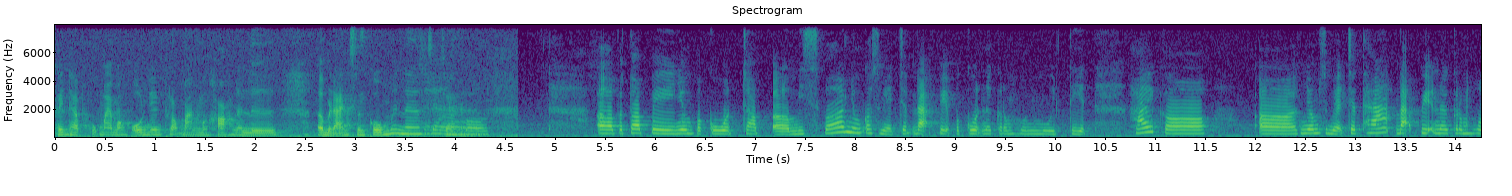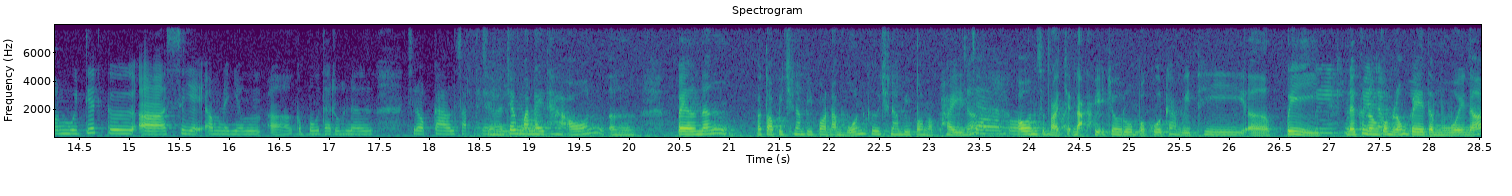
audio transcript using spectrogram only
ឃើញថាពុកម៉ែបងប្អូនយើងធ្លាប់បានបង្ហោះនៅលើបណ្ដាញសង្គមណាចាបងអឺបន្ទាប់ពីខ្ញុំប្រកួតចប់ Miss World ខ្ញុំក៏សម្រេចចិត្តដាក់ពាក្យប្រកួតនៅក្រុមហ៊ុនមួយទៀតហើយក៏ អឺខ្ញុំសម្រេចចិត្តថាដាក់ពាក្យនៅក្រុមហ៊ុនមួយទៀតគឺ CIM ដែលខ្ញុំកំពុងតែរស់នៅជ្រកកោនសប្តាហ៍អញ្ចឹងបានន័យថាអូនពេលហ្នឹងបន្ទាប់ពីឆ្នាំ2019គឺឆ្នាំ2020ណាអូនសម្រាប់ចិត្តដាក់ពាក្យចូលរួមប្រកួតកម្មវិធី2នៅក្នុងកំឡុងពេលតែមួយណា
